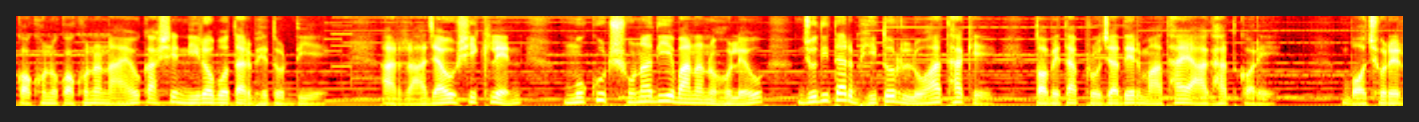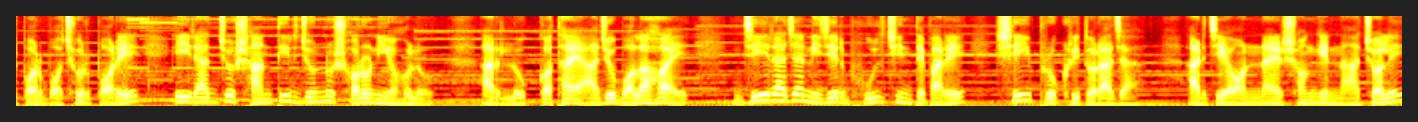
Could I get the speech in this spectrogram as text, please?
কখনো কখনো নায়ক আসে নীরবতার ভেতর দিয়ে। আর রাজাও শিখলেন, মুকুট সোনা দিয়ে বানানো হলেও যদি তার ভিতর লোহা থাকে, তবে তা প্রজাদের মাথায় আঘাত করে। বছরের পর বছর পরে এই রাজ্য শান্তির জন্য স্মরণীয় হল, আর লোককথায় আজও বলা হয়, যে রাজা নিজের ভুল চিনতে পারে, সেই প্রকৃত রাজা, আর যে অন্যায়ের সঙ্গে না চলে,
